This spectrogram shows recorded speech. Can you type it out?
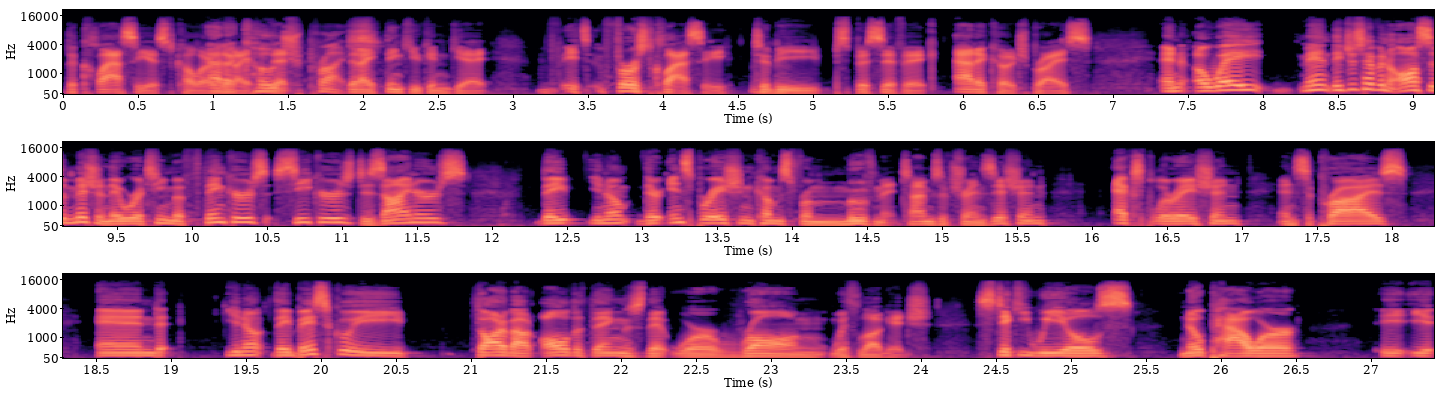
the classiest color At that a I- Coach that- price. that I think you can get. It's first classy, to Mm-hmm. be specific, at a Coach price. And away, man, they just have an awesome mission. They were a team of thinkers, seekers, designers. They, you know, their inspiration comes from movement, times of transition, exploration, and surprise. And, you know, they basically thought about all the things that were wrong with luggage sticky wheels, no power, i i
